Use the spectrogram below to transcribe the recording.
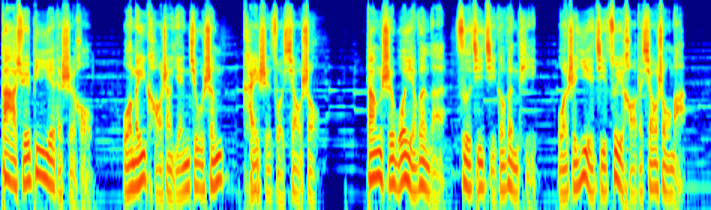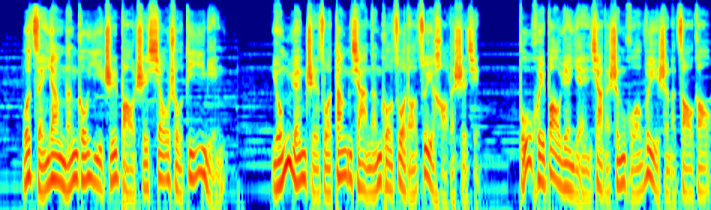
大学毕业的时候，我没考上研究生，开始做销售。当时我也问了自己几个问题：我是业绩最好的销售吗？我怎样能够一直保持销售第一名？永远只做当下能够做到最好的事情，不会抱怨眼下的生活为什么糟糕。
